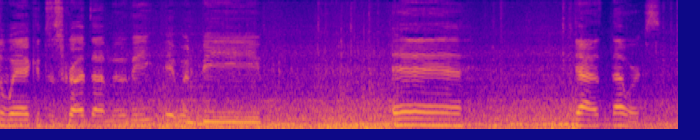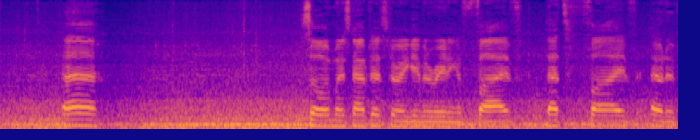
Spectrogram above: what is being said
A way I could describe that movie, it would be, eh, yeah, that works. Uh, so in my Snapchat story, I gave it a rating of five. That's five out of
